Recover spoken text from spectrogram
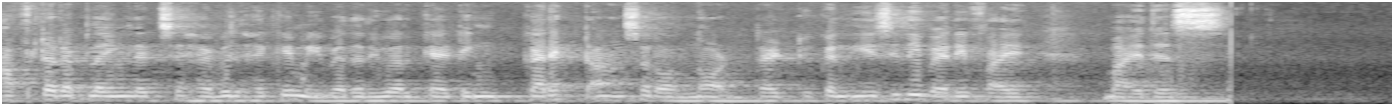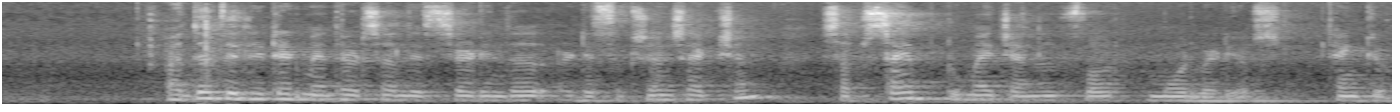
after applying let's say Havel-Hakimi whether you are getting correct answer or not that you can easily verify by this. Other related methods are listed in the description section. Subscribe to my channel for more videos. Thank you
